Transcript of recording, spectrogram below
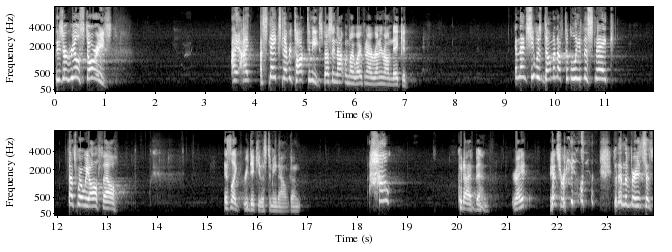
these are real stories. I, I, a snake's never talked to me, especially not when my wife and I are running around naked. And then she was dumb enough to believe the snake. That's where we all fell. It's like ridiculous to me now. I'm going, how could I have been? right? It's real. but then the verse says,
